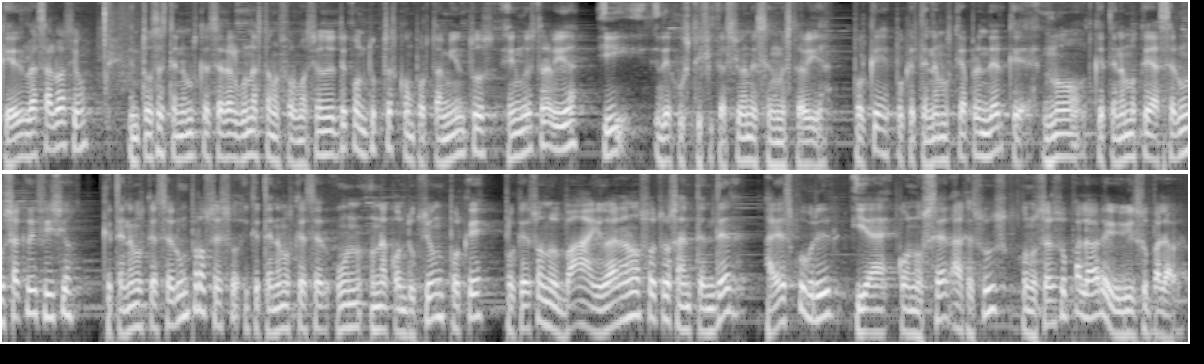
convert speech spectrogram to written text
que es la salvación, entonces tenemos que hacer algunas transformaciones de conductas, comportamientos en nuestra vida y de justificaciones en nuestra vida. ¿Por qué? Porque tenemos que aprender que no que tenemos que hacer un sacrificio, que tenemos que hacer un proceso y que tenemos que hacer una conducción. ¿Por qué? Porque eso nos va a ayudar a nosotros a entender, a descubrir y a conocer a Jesús, conocer su palabra y vivir su palabra.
